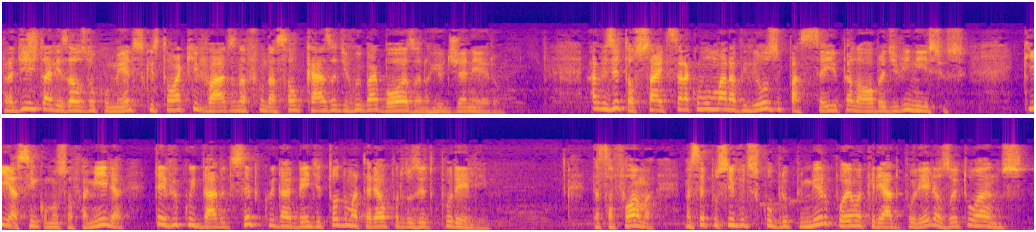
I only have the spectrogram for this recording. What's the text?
para digitalizar os documentos que estão arquivados na Fundação Casa de Rui Barbosa, no Rio de Janeiro. A visita ao site será como um maravilhoso passeio pela obra de Vinícius, que, assim como sua família, teve o cuidado de sempre cuidar bem de todo o material produzido por ele. Dessa forma, vai ser possível descobrir o primeiro poema criado por ele aos oito anos,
